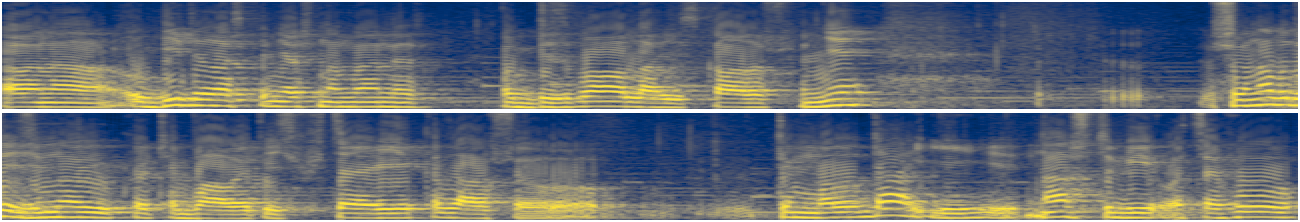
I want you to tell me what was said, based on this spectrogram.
А вона обідалась, звісно, мене, обізвала і сказала, що ні, що вона буде зі мною коротше, бавитись. Хоча я їй казав, що ти молода і наш тобі оцього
